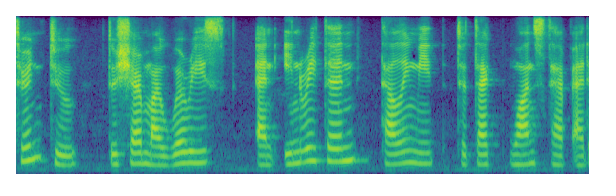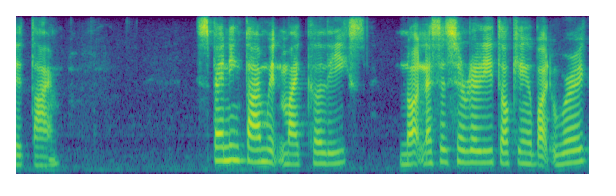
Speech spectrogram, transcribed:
turn to to share my worries and in return telling me to take one step at a time. Spending time with my colleagues, not necessarily talking about work,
